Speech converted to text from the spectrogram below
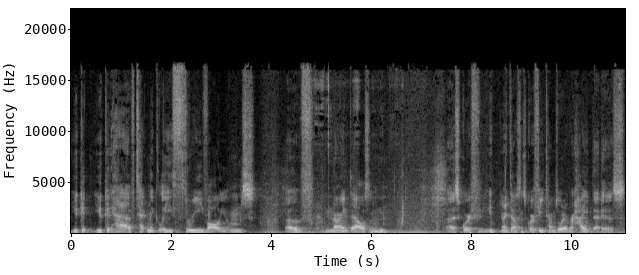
you could you could have technically three volumes of nine thousand uh, square feet, nine thousand square feet times whatever height that is.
